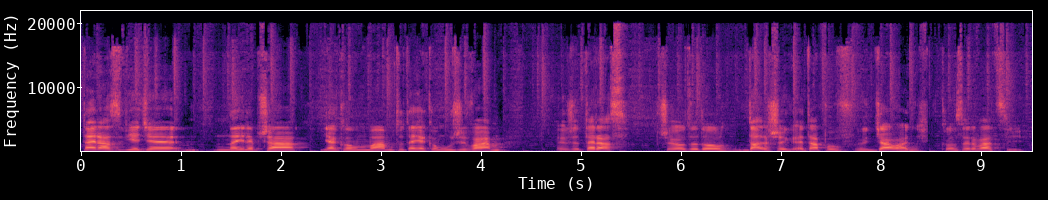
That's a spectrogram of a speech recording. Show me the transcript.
teraz wiedzie najlepsza jaką mam tutaj, jaką używam. Także teraz przechodzę do dalszych etapów działań konserwacji.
